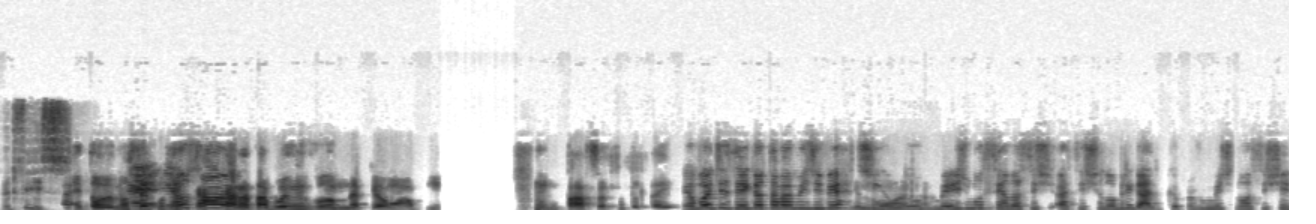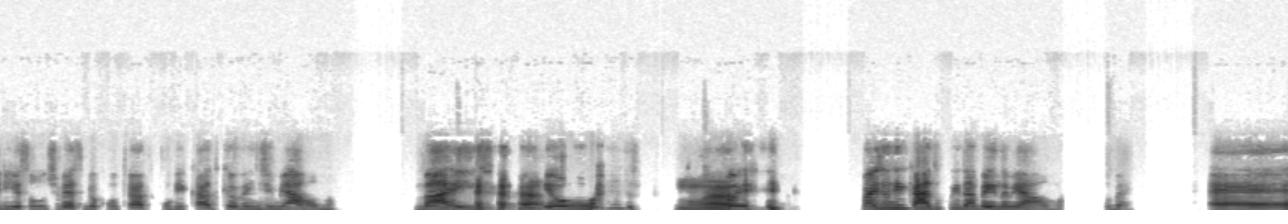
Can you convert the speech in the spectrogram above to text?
é difícil. Ah, então, eu não sei É, por que que só- a cara tava uivando, né? Porque é uma... um pássaro. Mas Tudo bem. Eu vou dizer que eu tava me divertindo, Ignora. mesmo sendo assis- assistindo obrigado, porque eu provavelmente não assistiria se eu não tivesse meu contrato com o Ricardo, que eu vendi minha alma. Mas eu. Não é? foi- Mas o Ricardo cuida bem da minha alma. Tudo bem. É,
